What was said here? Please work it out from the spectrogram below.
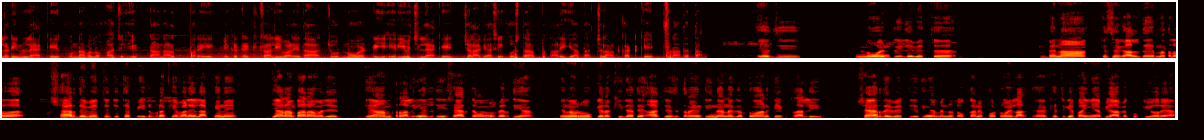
ਲੜੀ ਨੂੰ ਲੈ ਕੇ ਉਹਨਾਂ ਵੱਲੋਂ ਅੱਜ ਇੱਟਾਂ ਨਾਲ ਭਰੇ ਇੱਕ ਟਰੈਕਟਰ ਟਰਾਲੀ ਵਾਲੇ ਦਾ ਜੋ ਨੋ ਐਂਟਰੀ ਏਰੀਆ ਵਿੱਚ ਲੈ ਕੇ ਚਲਾ ਗਿਆ ਸੀ, ਉਸ ਦਾ 42000 ਦਾ ਚਲਾਨ ਕੱਟ ਕੇ ਫੜਾ ਦਿੱਤਾ। ਇਹ ਜੀ ਨੋ ਐਂਟਰੀ ਦੇ ਵਿੱਚ ਬਿਨਾ ਕਿਸੇ ਗੱਲ ਦੇ, ਮਤਲਬ ਸ਼ਹਿਰ ਦੇ ਵਿੱਚ ਜਿੱਥੇ ਭੀੜ ਭੜੱਕੇ ਵਾਲੇ ਇਲਾਕੇ ਨੇ 11 12 ਵਜੇ ਇਹ ਆਮ ਟਰਾਲੀਆਂ ਜਿਹੜੀਆਂ ਸ਼ਹਿਰ ਚ ਆਉਣ ਨੂੰ ਫਿਰਦੀਆਂ, ਇਹਨਾਂ ਨੂੰ ਰੋਕ ਕੇ ਰੱਖੀਦਾ ਤੇ ਅੱਜ ਇਸੇ ਤਰ੍ਹਾਂ ਹੀ ਦੀਨਾਨਗਰ ਤੋਂ ਆਣ ਕੇ ਇੱਕ ਟਰਾਲੀ ਸ਼ਹਿਰ ਦੇ ਵਿੱਚ ਜਿਹਦੀਆਂ ਮੈਨੂੰ ਲੋਕਾਂ ਨੇ ਫੋਟੋਆਂ ਲਾ- ਖਿੱਚ ਕੇ ਪਾਈਆਂ ਵੀ ਆਹ ਵੇਖੋ ਕੀ ਹੋ ਰਿਹਾ।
